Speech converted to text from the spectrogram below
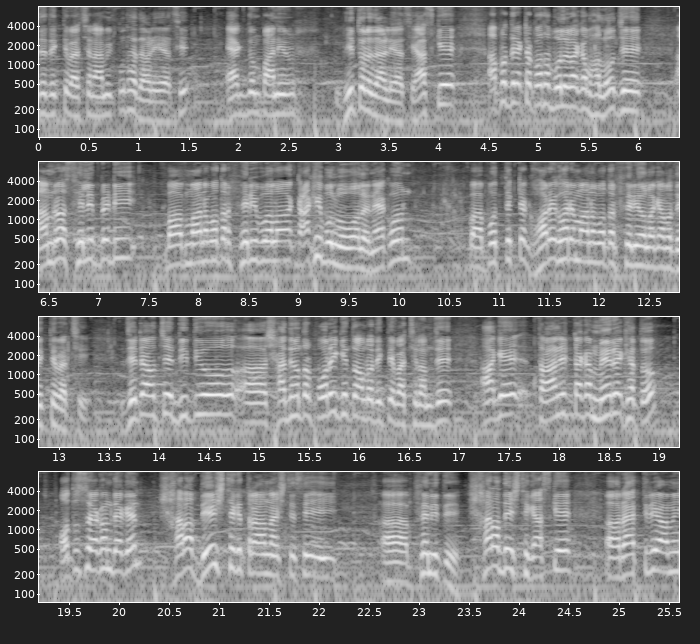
যে দেখতে পাচ্ছেন, আমি কোথায় দাঁড়িয়ে আছি? একদম পানির ভিতরে দাঁড়িয়ে আছি। আজকে আপনাদের একটা কথা বলে রাখা ভালো যে, আমরা সেলিব্রিটি বা মানবতার ফেরিওয়ালা কাকে বলব বলেন? এখন প্রত্যেকটা ঘরে ঘরে মানবতার ফেরিওয়ালাকে আমরা দেখতে পাচ্ছি। যেটা হচ্ছে দ্বিতীয় স্বাধীনতার পরেই কিন্তু আমরা দেখতে পাচ্ছিলাম যে আগে ত্রাণের টাকা মেরে খেত অথচ এখন দেখেন সারা দেশ থেকে ত্রাণ আসতেছে এই ফেনীতে। সারা দেশ থেকে। আজকে রাত্রে আমি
